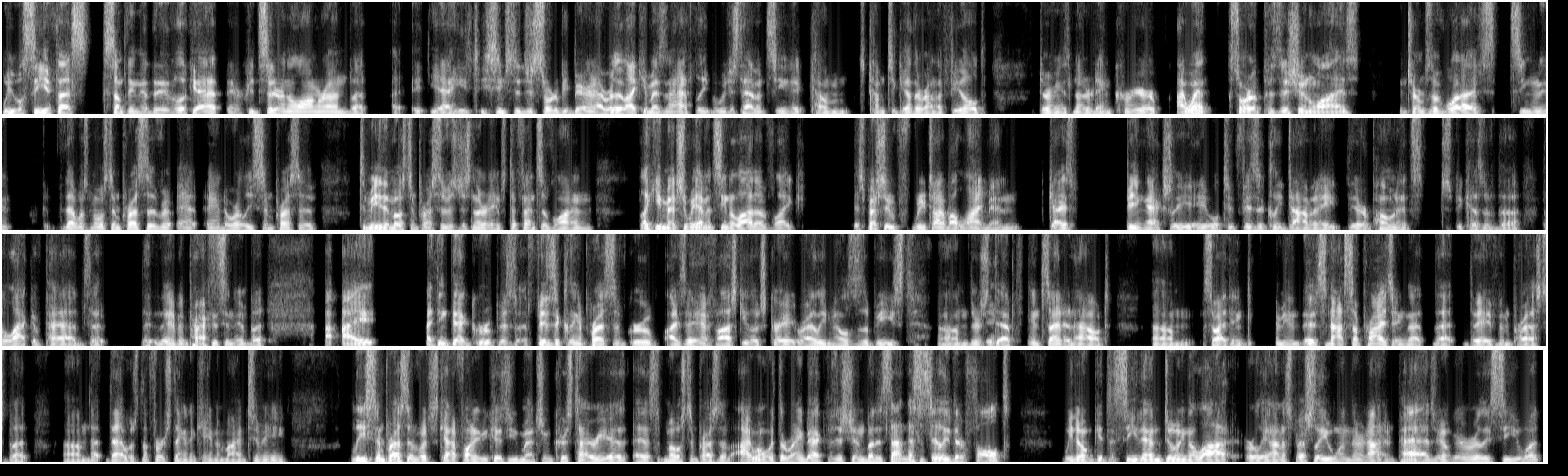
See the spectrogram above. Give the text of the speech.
we will see if that's something that they look at or consider in the long run. But uh, it, yeah, he, he seems to just sort of be buried. I really like him as an athlete, but we just haven't seen it come come together on the field during his Notre Dame career. I went sort of position wise in terms of what I've seen that was most impressive and, and or least impressive. To me, the most impressive is just Notre Dame's defensive line. Like you mentioned, we haven't seen a lot of like especially when you talk about linemen, guys being actually able to physically dominate their opponents just because of the the lack of pads that they have been practicing in. But I I think that group is a physically impressive group. Isaiah Foskey looks great. Riley Mills is a beast. Um, there's yeah. depth inside and out. Um, so I think I mean it's not surprising that that they've impressed, but um, that that was the first thing that came to mind to me. Least impressive, which is kind of funny because you mentioned Chris Tyree as, as most impressive. I went with the running back position, but it's not necessarily their fault. We don't get to see them doing a lot early on, especially when they're not in pads. We don't get to really see what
